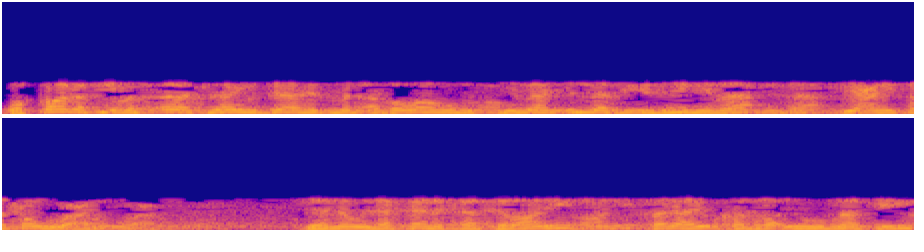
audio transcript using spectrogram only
وقال في مسألة لا يجاهد من أبواه مسلمان إلا بإذنهما يعني تطوعا. لأنه إذا كان كافران فلا يؤخذ رأيهما في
